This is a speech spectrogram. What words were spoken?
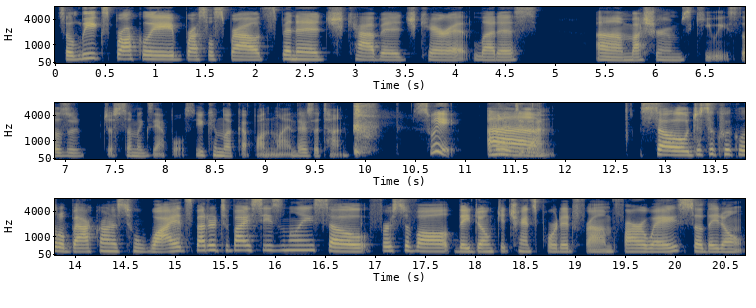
So leeks, broccoli, Brussels sprouts, spinach, cabbage, carrot, lettuce, um, mushrooms, kiwis. Those are just some examples. You can look up online. There's a ton. sweet. I'm gonna do that. So, just a quick little background as to why it's better to buy seasonally. So, first of all, they don't get transported from far away, so they don't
